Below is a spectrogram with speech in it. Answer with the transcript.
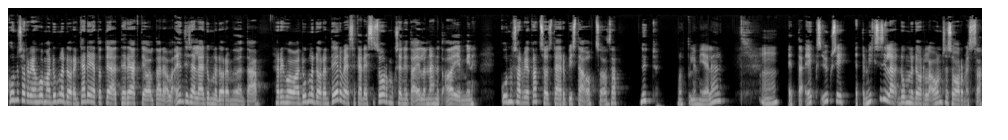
Kunnusarvio huomaa Dumbledoren käden ja toteaa, että reaktio taida olla entisellä ja Dumbledore myöntää. Harry huomaa Dumbledoren terveessä kädessä sormuksen, jota ei ole nähnyt aiemmin. Kunnusarvio katsoo sitä ja rypistää otsaansa. Nyt, mulle tuli mieleen, mm. että X1, että miksi sillä Dumbledorella on se sormessa?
